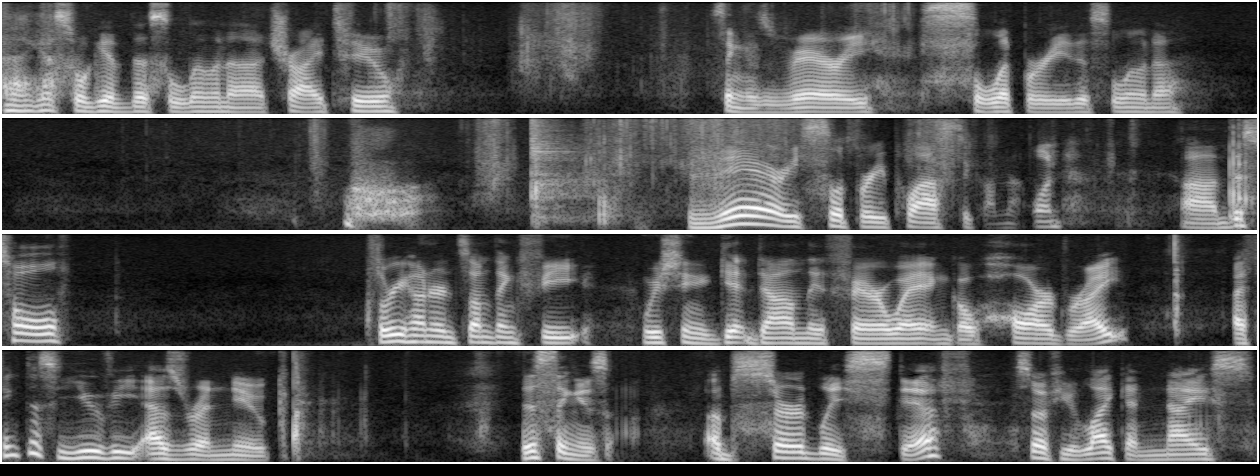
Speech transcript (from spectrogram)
I guess we'll give this Luna a try too. This thing is very slippery, this Luna. Very slippery plastic on that one. Um, this hole, 300 something feet. We should get down the fairway and go hard right. I think this UV Ezra Nuke, this thing is absurdly stiff. So if you like a nice,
